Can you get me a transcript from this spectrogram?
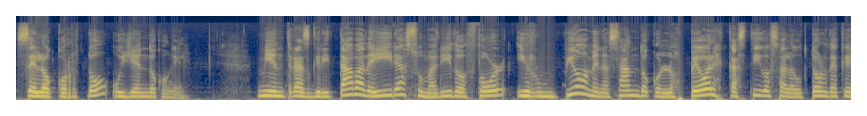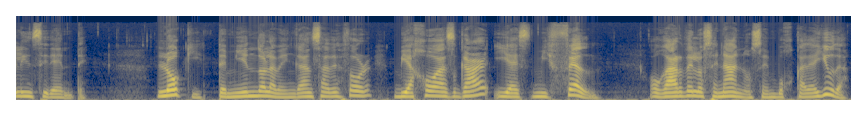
se lo cortó huyendo con él. Mientras gritaba de ira, su marido Thor irrumpió amenazando con los peores castigos al autor de aquel incidente. Loki, temiendo la venganza de Thor, viajó a Asgard y a Smifelm, hogar de los enanos, en busca de ayuda.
